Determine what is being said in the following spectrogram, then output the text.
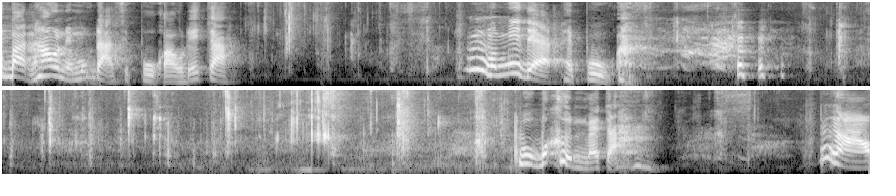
คือบ้านเฮาเนี่ยมุกดาสิปลูกเอาได้จ้ะมันมีแดดให้ปลูก ปลูกบ่ขึ้นไหมจ้ะหนาว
